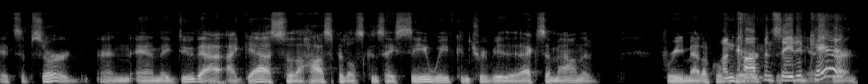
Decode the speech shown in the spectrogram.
it's absurd and and they do that i guess so the hospitals can say see we've contributed x amount of free medical uncompensated care,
